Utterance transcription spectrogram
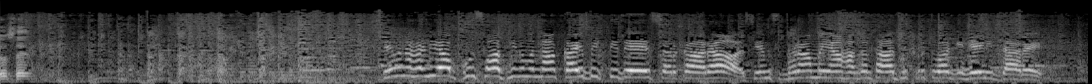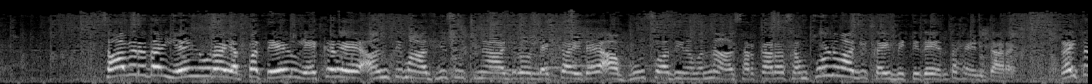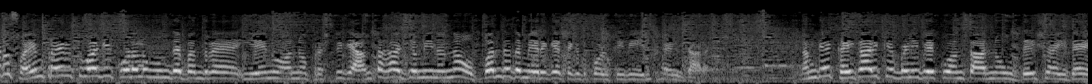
ವ್ಯವಸಾಯ ದೇವನಹಳ್ಳಿಯ ಭೂ ಸ್ವಾಧೀನವನ್ನ ಕೈಬಿಟ್ಟಿದೆ ಸರ್ಕಾರ. ಸಿಎಂ ಸಿದ್ದರಾಮಯ್ಯ ಹಾಗಂತ ಅಧಿಕೃತವಾಗಿ ಹೇಳಿದ್ದಾರೆ. ಸಾವಿರದ ಏಳ್ನೂರ ಎಪ್ಪತ್ತೇಳು ಎಕರೆ ಅಂತಿಮ ಅಧಿಸೂಚನೆ ಆಗಿರೋ ಲೆಕ್ಕ ಇದೆ. ಆ ಭೂ ಸ್ವಾಧೀನವನ್ನ ಸರ್ಕಾರ ಸಂಪೂರ್ಣವಾಗಿ ಕೈಬಿಟ್ಟಿದೆ ಅಂತ ಹೇಳಿದ್ದಾರೆ. ರೈತರು ಸ್ವಯಂ ಪ್ರೇರಿತವಾಗಿ ಕೊಡಲು ಮುಂದೆ ಬಂದ್ರೆ ಏನು ಅನ್ನೋ ಪ್ರಶ್ನೆಗೆ ಅಂತಹ ಜಮೀನನ್ನ ಒಪ್ಪಂದದ ಮೇರೆಗೆ ತೆಗೆದುಕೊಳ್ತೀವಿ ಅಂತ ಹೇಳಿದ್ದಾರೆ. ನಮಗೆ ಕೈಗಾರಿಕೆ ಬೆಳಿಬೇಕು ಅಂತ ಅನ್ನೋ ಉದ್ದೇಶ ಇದೆ.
